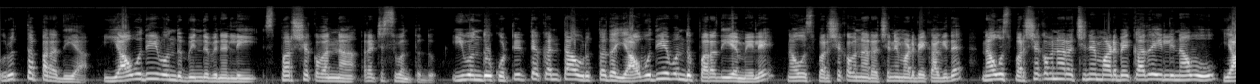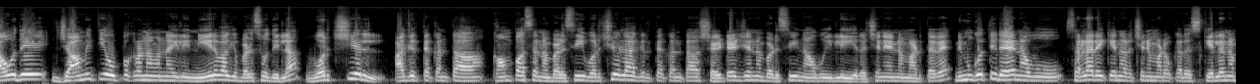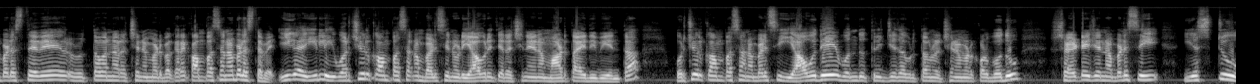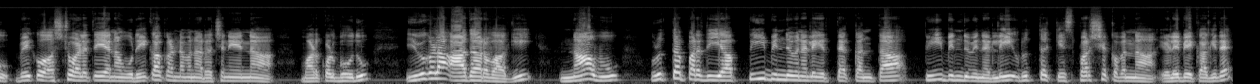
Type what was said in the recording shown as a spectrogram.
ವೃತ್ತಪರದಿಯ ಯಾವುದೇ ಒಂದು ಬಿಂದುವಿನಲ್ಲಿ ಸ್ಪರ್ಶಕವನ್ನ ರಚಿಸುವಂತದ್ದು ಈ ಒಂದು ಕೊಟ್ಟಿರ್ತಕ್ಕಂತ ವೃತ್ತದ ಯಾವುದೇ ಒಂದು ಪರದಿಯ ಮೇಲೆ ನಾವು ಸ್ಪರ್ಶಕವನ್ನ ರಚನೆ ಮಾಡಬೇಕಾಗಿದೆ. ನಾವು ಸ್ಪರ್ಶಕವನ್ನ ರಚನೆ ಮಾಡಬೇಕಾದ್ರೆ ಇಲ್ಲಿ ನಾವು ಯಾವುದೇ ಜಾಮಿತಿಯ ಉಪಕರಣವನ್ನ ಇಲ್ಲಿ ನೇರವಾಗಿ ಬಳಸೋದಿಲ್ಲ. ವರ್ಚುಯಲ್ ಆಗಿರ್ತಕ್ಕಂತ ಕಾಂಪಾಸ್ ಅನ್ನ ಬಳಸಿ, ವರ್ಚುಯಲ್ ಆಗಿರ್ತಕ್ಕಂತ ಸ್ಟ್ರೈಟೇಜ್ ಅನ್ನ ಬಳಸಿ ನಾವು ಇಲ್ಲಿ ರಚನೆಯನ್ನ ಮಾಡ್ತೇವೆ. ನಿಮ್ಗೆ ಗೊತ್ತಿದೆ, ನಾವು ಸರಳ ರೇಖೆಯನ್ನ ರಚನೆ ಮಾಡಬೇಕಾದ್ರೆ ಸ್ಕೇಲ್ ಅನ್ನ ಬಳಸ್ತೇವೆ, ವೃತ್ತವನ್ನ ರಚನೆ ಮಾಡಬೇಕಾದ್ರೆ ಕಾಂಪಾಸ್ ಅನ್ನ ಬಳಸ್ತೇವೆ. ಈಗ ಇಲ್ಲಿ ವರ್ಚುಯಲ್ ಕಾಂಪಾಸ್ ಅನ್ನ ಬಳಸಿ ನೋಡಿ ಯಾವ ರೀತಿ ರಚನೆಯನ್ನ ಮಾಡ್ತಾ ಇದ್ದೀವಿ ಅಂತ ವರ್ಚುವಲ್ ಕಾಂಪಸನ್ನು ಬಳಸಿ ಯಾವುದೇ ಒಂದು ತ್ರಿಜ್ಯದ ವೃತ್ತವನ್ನು ರಚನೆ ಮಾಡ್ಕೊಳ್ಬೋದು. ಸ್ಟ್ರಾಟೇಜನ್ನು ಬಳಸಿ ಎಷ್ಟು ಬೇಕೋ ಅಷ್ಟು ಅಳತೆಯ ನಾವು ರೇಖಾಖಂಡವನ್ನ ರಚನೆಯನ್ನು ಮಾಡ್ಕೊಳ್ಬಹುದು. ಇವುಗಳ ಆಧಾರವಾಗಿ ನಾವು ವೃತ್ತ ಪರದೆಯ ಪಿ ಬಿಂದುವಿನಲ್ಲಿ ಇರ್ತಕ್ಕಂಥ ಪಿ ಬಿಂದುವಿನಲ್ಲಿ ವೃತ್ತಕ್ಕೆ ಸ್ಪರ್ಶಕವನ್ನು ಎಳೆಯಬೇಕಾಗಿದೆ.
